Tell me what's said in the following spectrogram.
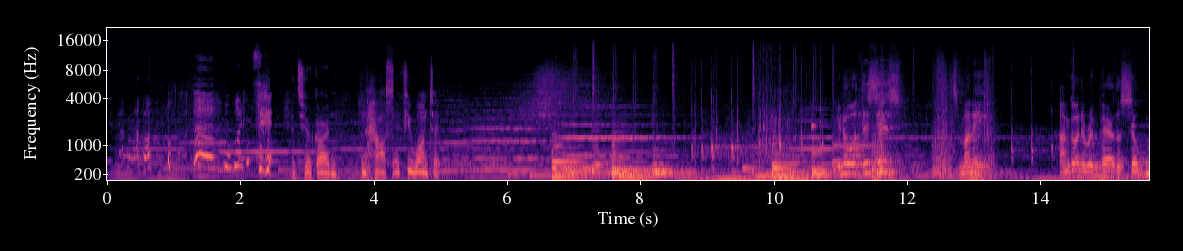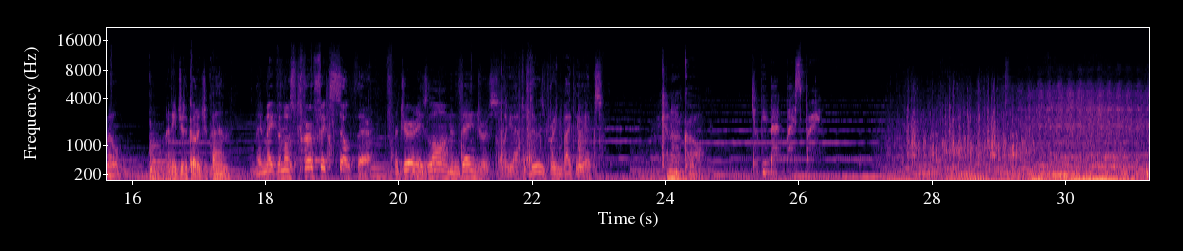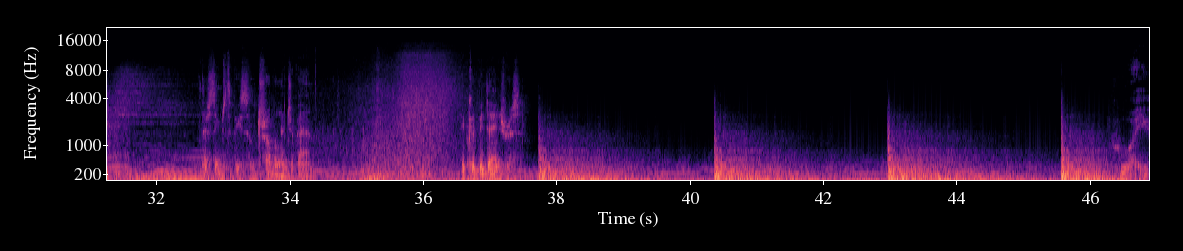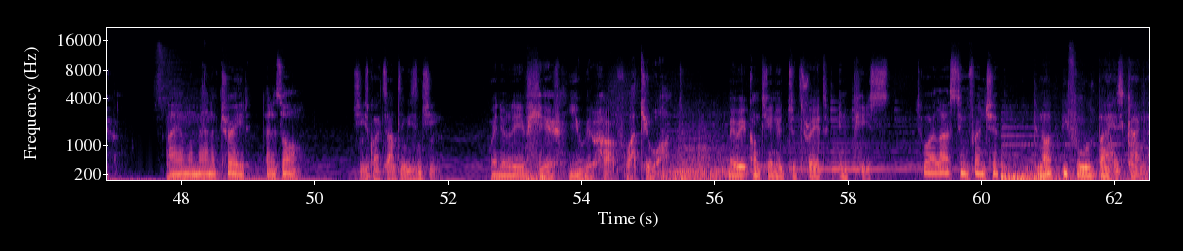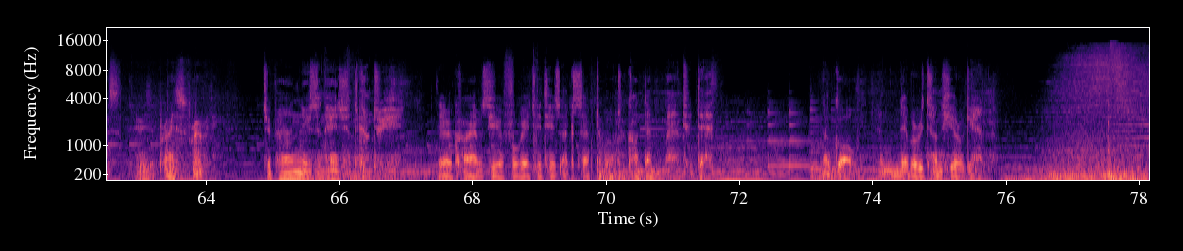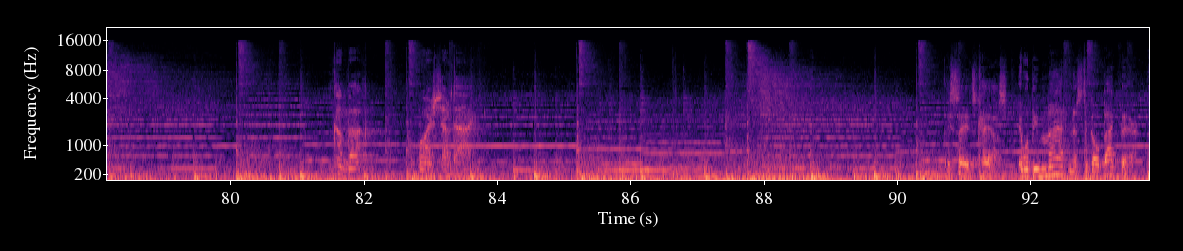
What is it? It's your garden and the house if you want it. You know what this is? It's money. I'm going to repair the silk mill. I need you to go to Japan. They make the most perfect silk there. The journey's long and dangerous. All you have to do is bring back the eggs. I cannot go. You'll be back by spring. Seems to be some trouble in Japan. It could be dangerous. Who are you? I am a man of trade, that is all. She's quite something, isn't she? When you leave here, you will have what you want. May we continue to trade in peace. To our lasting friendship. Do not be fooled by his kindness. There is a price for everything. Japan is an ancient country. There are crimes here for which it is acceptable to condemn man to death. Now go and never return here again. Come back, or I shall die. Say it's chaos. It would be madness to go back there.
